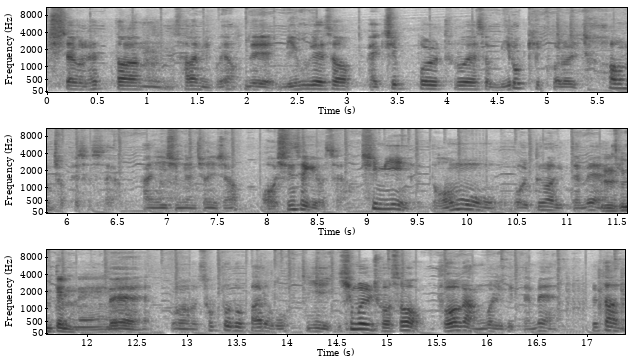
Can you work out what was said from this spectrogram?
시작을 했던 사람이고요. 근데 미국에서 110볼트로 해서 미로키 거를 처음 접했었어요. 한 20년 전이죠. 어, 신세계였어요. 힘이 너무 월등하기 때문에 음, 힘 때문에. 네, 어, 속도도 빠르고 이 힘을 줘서 부하가 안 걸리기 때문에 일단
